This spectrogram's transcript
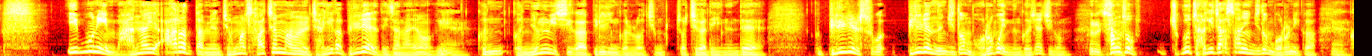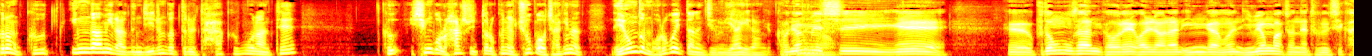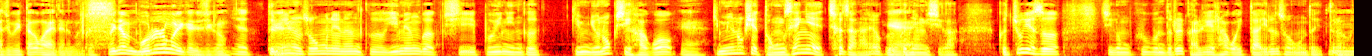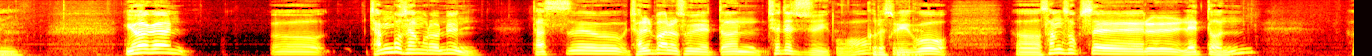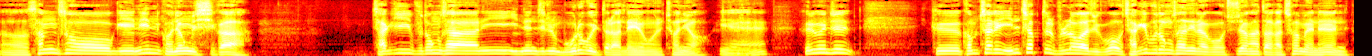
이분이 만약에 알았다면 정말 4천만 원을 자기가 빌려야 되잖아요. 네. 건, 건영미 씨가 빌린 걸로 지금 조치가 돼 있는데 그 빌릴 수가 빌렸는지도 모르고 있는 거죠 지금. 그렇죠. 상속 그 자기 자산인지도 모르니까. 네. 그럼 그 인감이라든지 이런 것들을 다 그분한테 그 신고를 할 수 있도록 그냥 주고 자기는 내용도 모르고 있다는 지금 이야기가 권영미 씨의 그 부동산 거래 관련한 인감은 이명박 전 대통령이 가지고 있다고 봐야 되는 거죠. 왜냐하면 모르는 거니까요 지금. 예, 들리는 예. 소문에는 그 이명박 씨 부인인 그 김윤옥 씨하고 예. 김윤옥 씨의 동생의 처잖아요. 그 예. 근영 씨가 그쪽에서 지금 그분들을 관리를 하고 있다 이런 소문도 있더라고요. 음. 여하간 어 장부상으로는 다스 절반을 소유했던 최대 주주이고 그렇습니다. 그리고 어 상속세를 냈던 어, 상속인인 권영미 씨가 자기 부동산이 있는지를 모르고 있더라 내용을 전혀. 예. 그리고 이제 그 검찰이 인척들 불러가지고 자기 부동산이라고 주장하다가 처음에는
